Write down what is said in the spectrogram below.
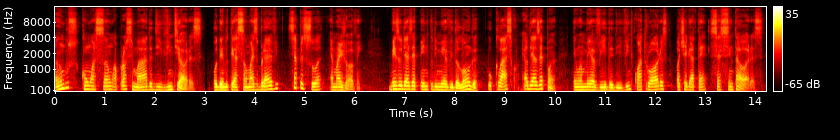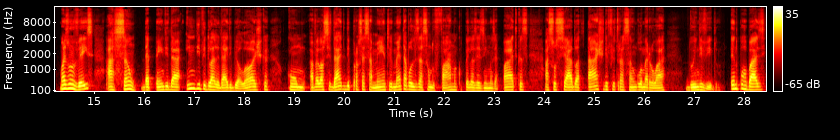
ambos com ação aproximada de 20 horas, podendo ter ação mais breve se a pessoa é mais jovem. Benzodiazepínico de meia-vida longa, o clássico é o diazepam. Tem uma meia-vida de 24 horas, pode chegar até 60 horas. Mais uma vez, a ação depende da individualidade biológica, como a velocidade de processamento e metabolização do fármaco pelas enzimas hepáticas, associado à taxa de filtração glomerular do indivíduo, tendo por base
